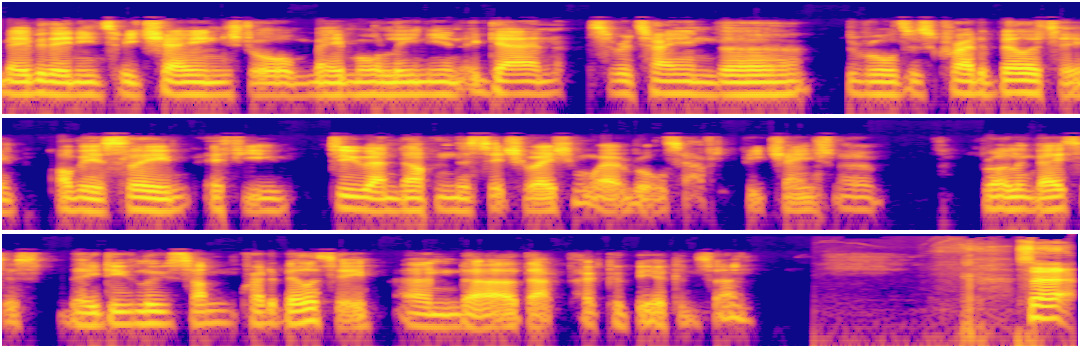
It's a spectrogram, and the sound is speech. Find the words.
maybe they need to be changed or made more lenient again to retain the, the rules' credibility. Obviously, if you do end up in this situation where rules have to be changed on a rolling basis, they do lose some credibility, and uh, that that could be a concern. So,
